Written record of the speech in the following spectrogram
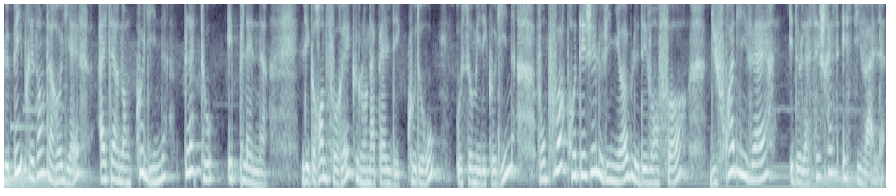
Le pays présente un relief alternant collines, plateaux et plaines. Les grandes forêts, que l'on appelle des caudroux, au sommet des collines, vont pouvoir protéger le vignoble des vents forts, du froid de l'hiver et de la sécheresse estivale.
